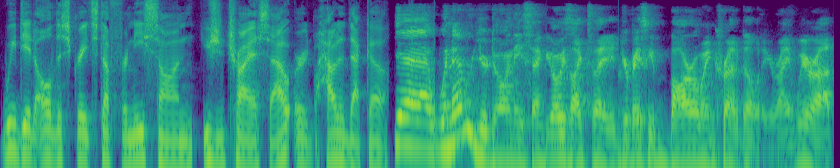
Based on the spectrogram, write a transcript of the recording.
we did all this great stuff for Nissan. You should try us out. Or how did that go? Yeah. Whenever you're doing these things, you always like to say you're basically borrowing credibility, right? We were a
